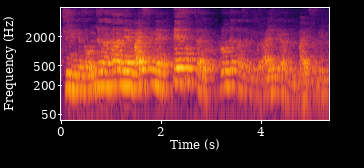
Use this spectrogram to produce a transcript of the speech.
주님께서 온전한 하나님의 말씀의 해석자요 로제타 석임을 알게 하는 말씀입니다.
